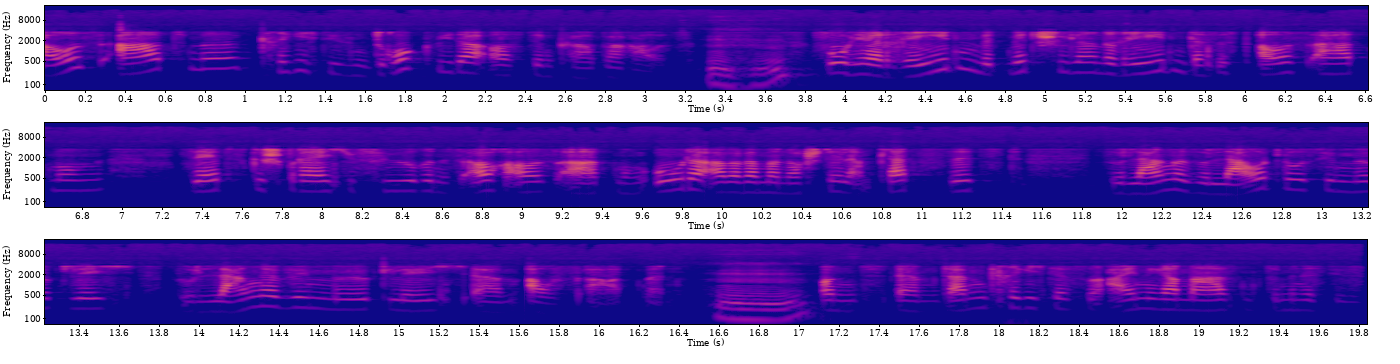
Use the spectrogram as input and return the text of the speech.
ausatme, kriege ich diesen Druck wieder aus dem Körper raus. Mhm. Vorher reden, mit Mitschülern reden, das ist Ausatmung. Selbstgespräche führen ist auch Ausatmung. Oder aber, wenn man noch still am Platz sitzt, so lange, so lautlos wie möglich, so lange wie möglich ähm, ausatmen. Mhm. Und ähm, dann kriege ich das so einigermaßen, zumindest dieses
